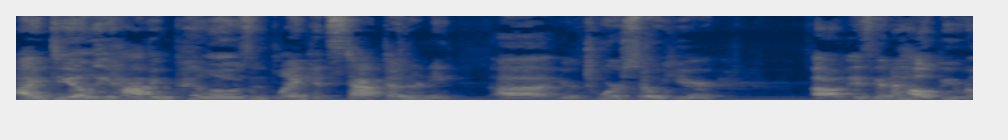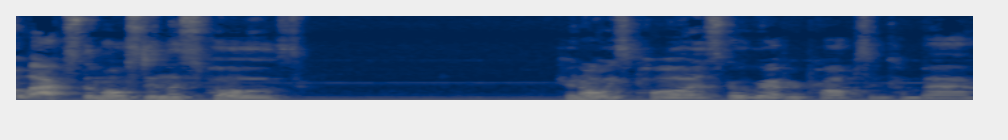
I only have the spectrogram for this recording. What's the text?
Ideally, having pillows and blankets stacked underneath uh, your torso here um, is going to help you relax the most in this pose. You can always pause, go grab your props, and come back.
